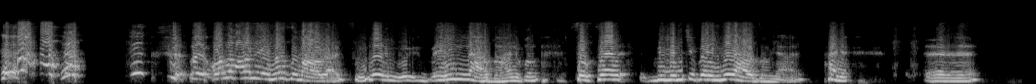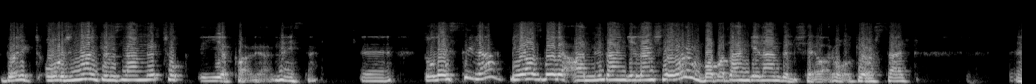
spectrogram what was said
Böyle onu oraya nasıl bağlarsın? Böyle beyin lazım. Hani bunu sosyal bilimci beyni lazım yani. Hani e, böyle orijinal gözlemleri çok iyi yapar yani. Neyse. E, dolayısıyla biraz böyle anneden gelen şey var ama babadan gelen de bir şey var. O görsel e,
